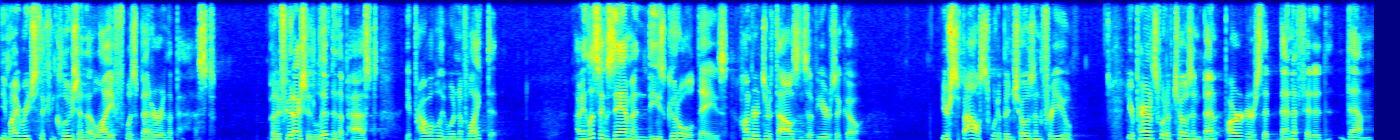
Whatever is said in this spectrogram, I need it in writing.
You might reach the conclusion that life was better in the past. But if you had actually lived in the past, you probably wouldn't have liked it. I mean, let's examine these good old days, hundreds or thousands of years ago. Your spouse would have been chosen for you. Your parents would have chosen ben- partners that benefited them.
